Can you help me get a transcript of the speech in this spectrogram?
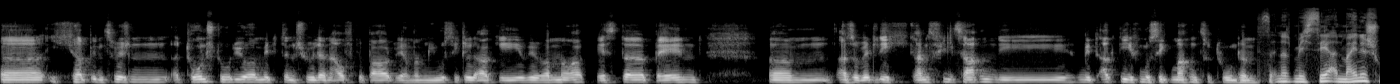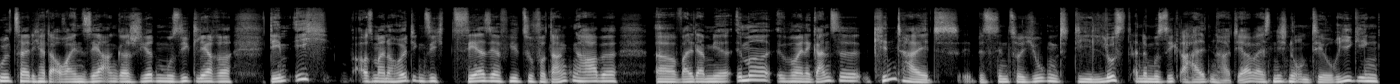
Äh, ich habe inzwischen ein Tonstudio mit den Schülern aufgebaut. Wir haben ein Musical AG, wir haben ein Orchester, Band. Ähm, also wirklich ganz viele Sachen, die mit aktiv Musik machen zu tun haben. Das erinnert mich sehr an meine Schulzeit. Ich hatte auch einen sehr engagierten Musiklehrer, dem ich aus meiner heutigen Sicht sehr, sehr viel zu verdanken habe, äh, weil der mir immer über meine ganze Kindheit bis hin zur Jugend die Lust an der Musik erhalten hat, ja, weil es nicht nur um Theorie ging,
